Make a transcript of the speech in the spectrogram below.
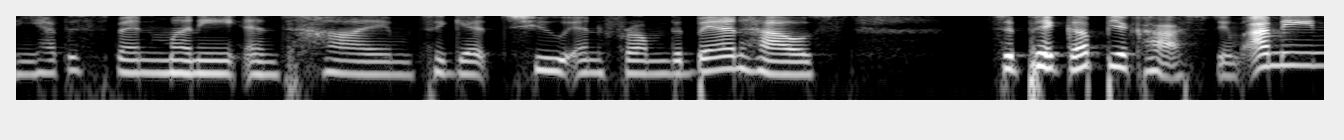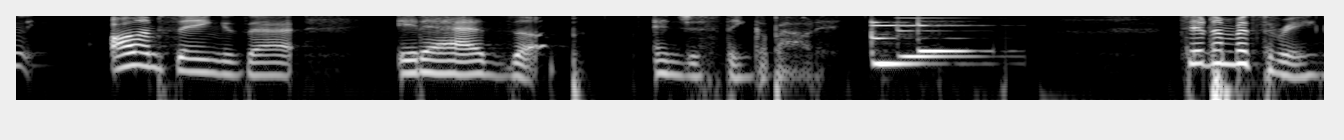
And you have to spend money and time to get to and from the band house to pick up your costume. I mean, all I'm saying is that it adds up and just think about it. Tip number three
